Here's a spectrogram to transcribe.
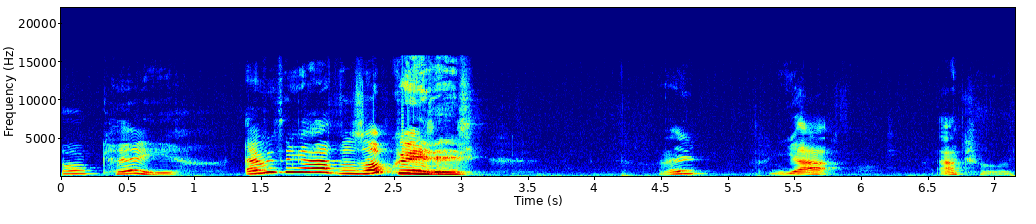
Okay. Everything I have is upgraded. Right? Yeah. Actually.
